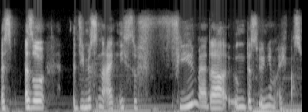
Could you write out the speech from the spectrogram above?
es, also die müssen eigentlich so viel mehr da, irgend, dass irgendjemand, ich weiß,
